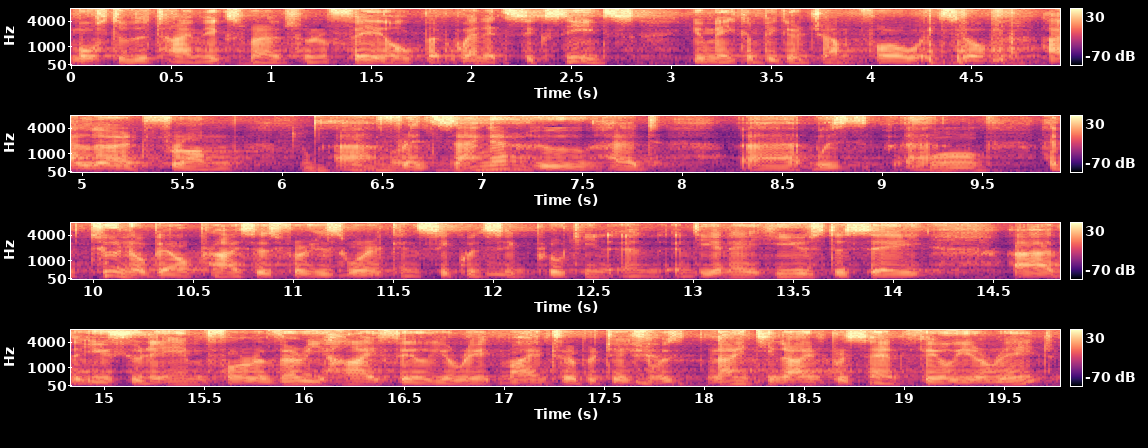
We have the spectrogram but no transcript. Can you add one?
most of the time the experiment's going to fail, but when it succeeds, you make a bigger jump forward. So I learned from uh, Fred Sanger, who had uh, was uh, had two Nobel prizes for his work in sequencing protein and, and DNA. He used to say uh, that you should aim for a very high failure rate. My interpretation was 99% failure rate,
